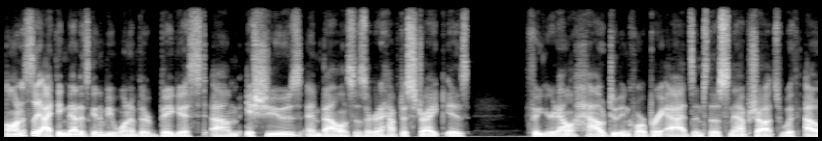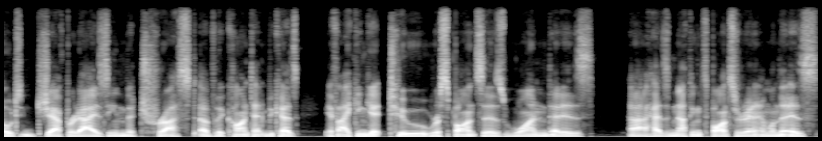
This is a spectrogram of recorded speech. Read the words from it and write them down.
honestly, I think that is going to be one of their biggest um, issues and balances they're going to have to strike is figuring out how to incorporate ads into those snapshots without jeopardizing the trust of the content. Because if I can get two responses, one that is uh, has nothing sponsored in it and one that is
